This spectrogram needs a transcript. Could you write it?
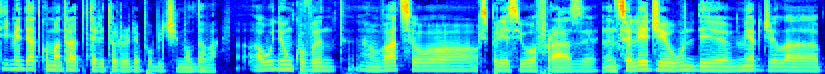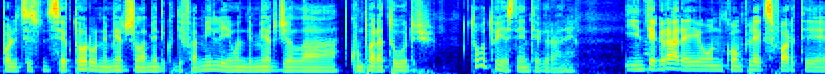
imediat cum am intrat pe teritoriul Republicii Moldova. Aude un cuvânt, învață o expresie, o frază, înțelege unde merge la polițistul de sector, unde merge la medicul de familie, unde merge la cumpărături Totul este integrare. Integrarea e un complex foarte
